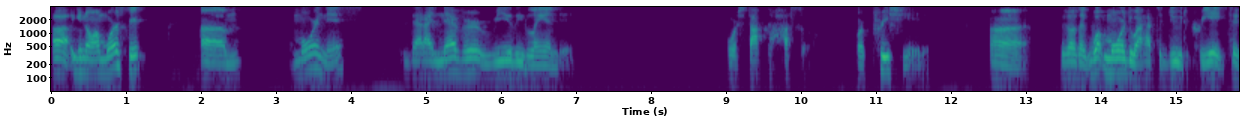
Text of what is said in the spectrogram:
uh, you know, I'm worth it. Um, moreness that I never really landed or stopped to hustle or appreciated. Uh, because I was like, what more do I have to do to create to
